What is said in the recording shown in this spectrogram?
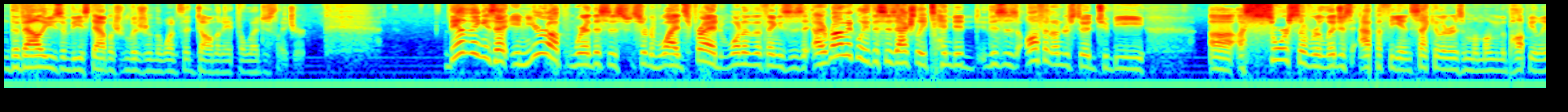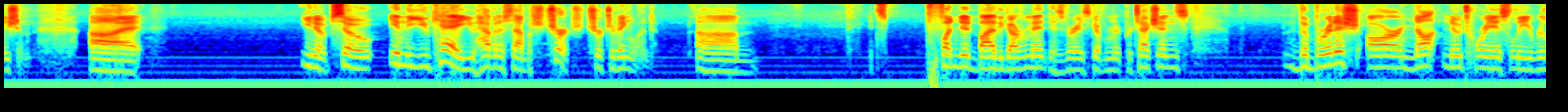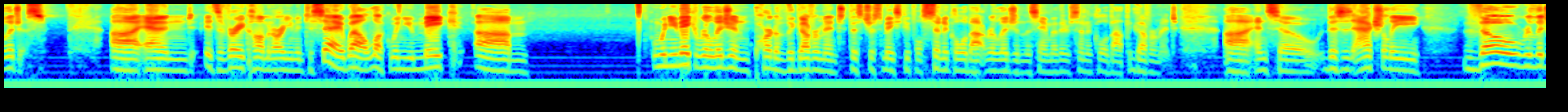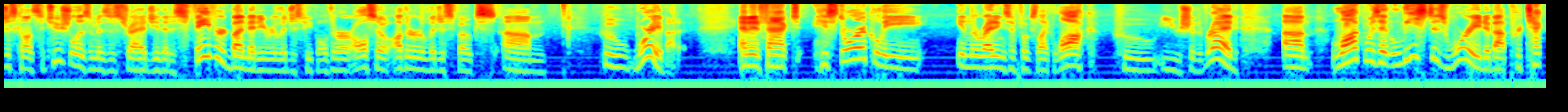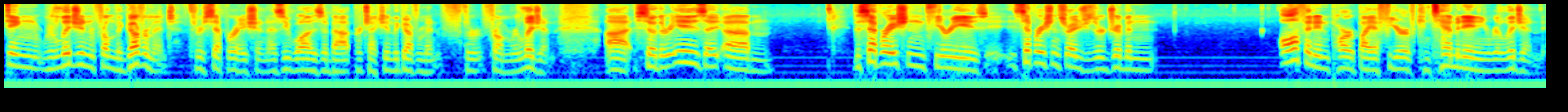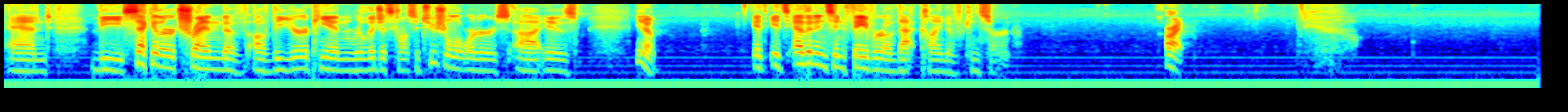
the values of the established religion are the ones that dominate the legislature. The other thing is that in Europe, where this is sort of widespread, one of the things is, ironically, this is actually tended, this is often understood to be uh, a source of religious apathy and secularism among the population. Uh, you know, so in the UK, you have an established church, Church of England. Um, it's funded by the government, has various government protections. The British are not notoriously religious. Uh, and it's a very common argument to say, well, look, when you make um, when you make religion part of the government, this just makes people cynical about religion the same way they're cynical about the government. Uh, and so this is actually, though religious constitutionalism is a strategy that is favored by many religious people, there are also other religious folks um, who worry about it. And in fact, historically, in the writings of folks like Locke, who you should have read, um, Locke was at least as worried about protecting religion from the government through separation as he was about protecting the government from religion. Uh, so there is a, um, the separation theory is separation strategies are driven often in part by a fear of contaminating religion and the secular trend of, of the European religious constitutional orders uh, is, you know, it, it's evidence in favor of that kind of concern. All right.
